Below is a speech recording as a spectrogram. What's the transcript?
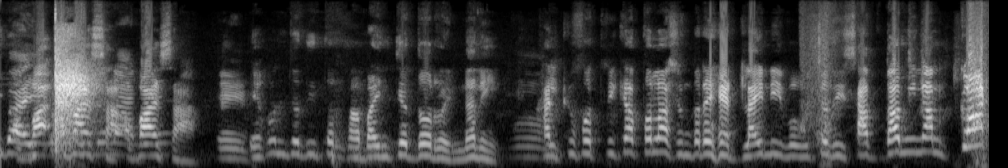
ইবাই বাইসা বাইসা এখন যদি তোর বাবাইনকে দর হইন না নি। কালকে পত্রিকা তোলা সুন্দর হেডলাইন নিব বুঝছ? দি সাদ্দাম ইনাম কট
